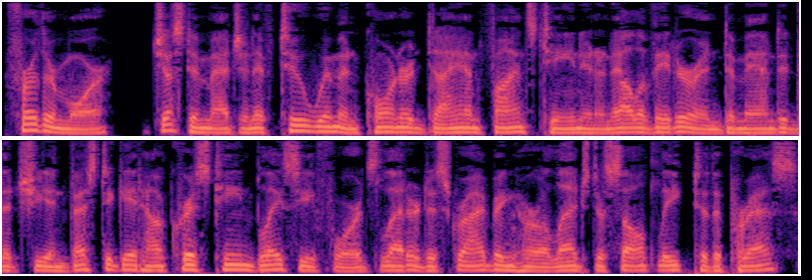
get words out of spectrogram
Furthermore, just imagine if two women cornered Dianne Feinstein in an elevator and demanded that she investigate how Christine Blasey Ford's letter describing her alleged assault leaked to the press?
